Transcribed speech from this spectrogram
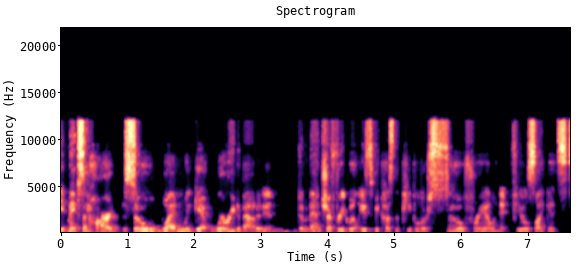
it makes it hard. So when we get worried about it in dementia frequently, it's because the people are so frail and it feels like it's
